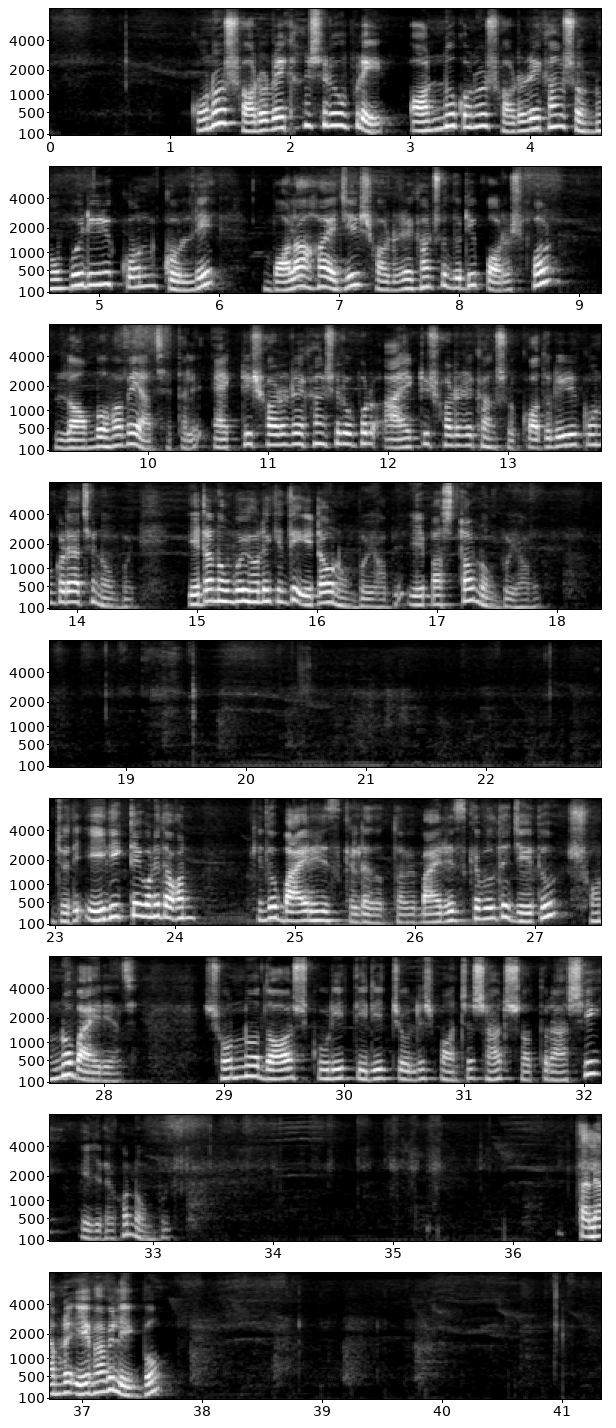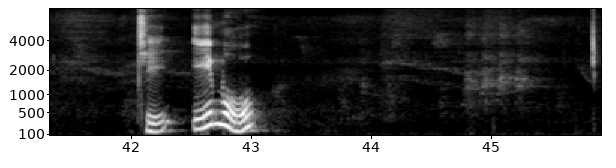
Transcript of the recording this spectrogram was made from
কোনো সরলরেখাংশের উপরে অন্য কোনো সরলরেখাংশ নব্বই ডিগ্রি কোণ করলে বলা হয় যে সরলরেখাংশ দুটি পরস্পর লম্বভাবে আছে। তাহলে একটি সরলরেখাংশের উপর আরেকটি সরলরেখাংশ কত ডিগ্রি কোণ করে আছে? নব্বই। এটা নব্বই হলে কিন্তু এটাও নব্বই হবে। এ পাশটাও নব্বই হবে। যদি এই দিকটাই গণি তখন কিন্তু বাইরের স্কেলটা ধরতে হবে। বাইরের স্কেল বলতে যেহেতু শূন্য বাইরে আছে। শূন্য, দশ, কুড়ি, তিরিশ, চল্লিশ, পঞ্চাশ, ষাট, সত্তর, আশি, এই যে দেখো নব্বই। তাহলে আমরা এভাবে লিখব যে এমও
